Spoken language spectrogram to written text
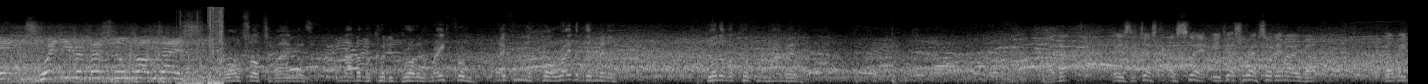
in 20 professional contests. All sorts of angles. And that uppercut, he brought it right from right from the floor, right up the middle. Good uppercut from Hamed. Now that is just a slip. He just wrestled him over. There'll be...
